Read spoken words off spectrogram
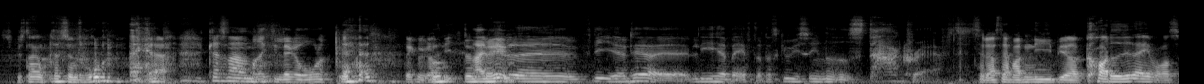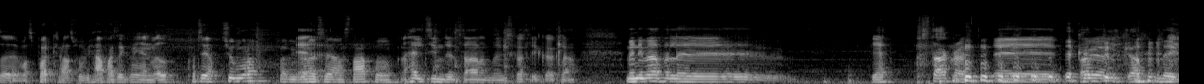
Skal vi snakke om Christians ruter? Ja, Christian har en rigtig lækker ruter. Det kunne vi godt lide. Den Nej, pæn. øh, fordi øh, her, øh, lige her bagefter, der skal vi se noget StarCraft. Så det er også derfor, at den lige bliver kottet lidt af vores, øh, vores podcast, for vi har faktisk ikke mere end hvad? Kvarter? 20 minutter, før vi Ja. bliver nødt til at starte på. En halv time til det starter, men vi skal også lige gøre klar. Men i hvert fald, øh, Ja. StarCraft, øh, der, kører, Vildt godt blik.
